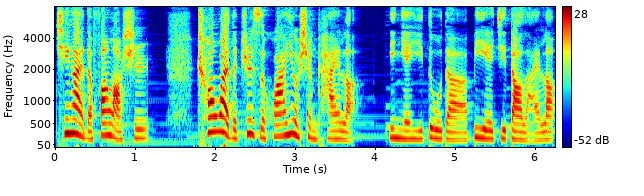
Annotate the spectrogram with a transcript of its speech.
亲爱的方老师，窗外的栀子花又盛开了。一年一度的毕业季到来了，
